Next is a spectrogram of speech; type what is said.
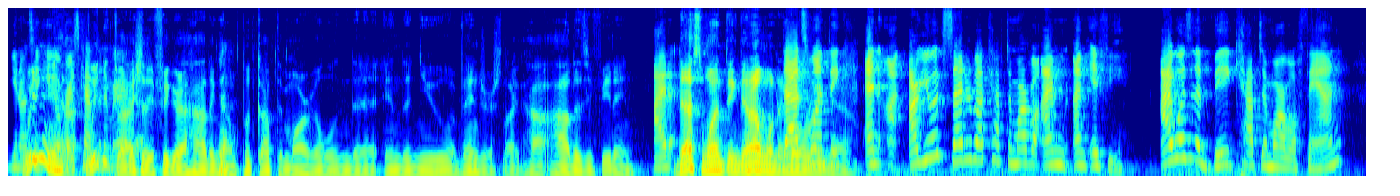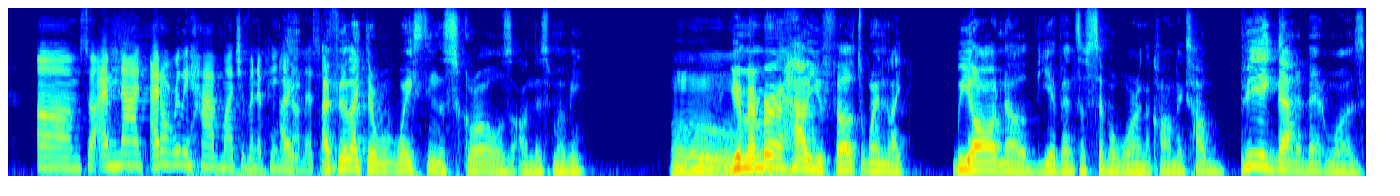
you know, We taking need, over as Captain we Captain need to actually figure out how they're gonna put Captain Marvel in the in the new Avengers. Like how how does he fit in? I That's one thing that I want to know. That's one right thing. now. And I, are you excited about Captain Marvel? I'm I'm iffy. I wasn't a big Captain Marvel fan, um, so I'm not. I don't really have much of an opinion I, on this. I feel like they're wasting the scrolls on this movie. Mm. You remember how you felt when like we all know the events of Civil War in the comics, how big that event was.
